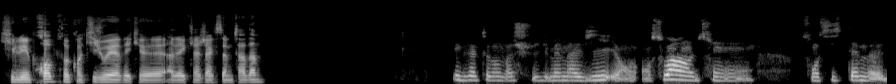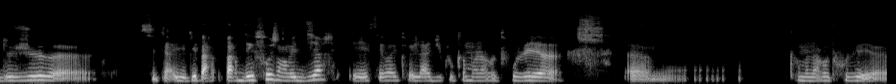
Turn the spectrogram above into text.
qui lui est propre quand il jouait avec avec l'Ajax Amsterdam. Exactement, moi je suis du même avis. En, soi, hein, son, son système de jeu c'était il était par, par défaut j'ai envie de dire et c'est vrai que là du coup comme on a retrouvé euh, euh, comme on a retrouvé euh,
